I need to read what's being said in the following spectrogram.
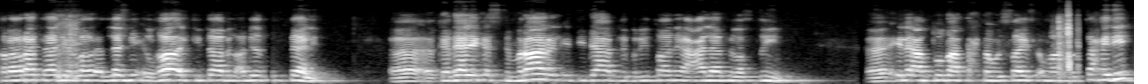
قرارات هذه اللجنة إلغاء الكتاب الأبيض الثالث. كذلك استمرار الانتداب لبريطانيا على فلسطين. آه، إلى أن توضع تحت وصاية الأمم المتحدة.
